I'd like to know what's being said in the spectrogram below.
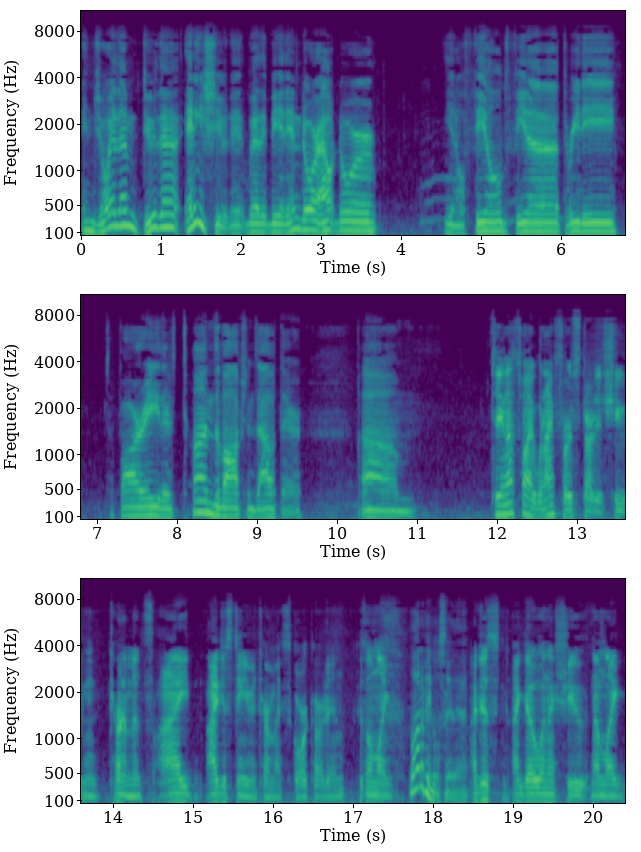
enjoy them, do the any shoot, it, whether it be an indoor, outdoor, you know, field, FITA, 3D, safari. There's tons of options out there. Um, See, and that's why when I first started shooting tournaments, I I just didn't even turn my scorecard in because I'm like, a lot of people say that. I just I go and I shoot, and I'm like,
